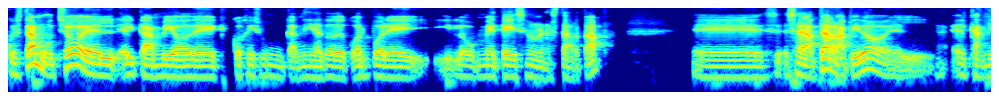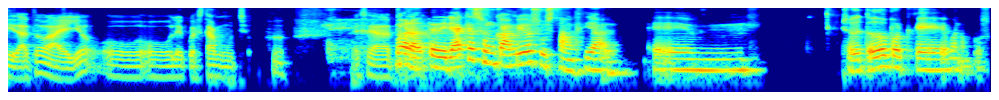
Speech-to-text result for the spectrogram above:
¿cuesta mucho el, cambio de que cogéis un candidato de corporate y, lo metéis en una startup? Eh, ¿Se adapta rápido el, candidato a ello o, le cuesta mucho? bueno, te diría que es un cambio sustancial. Em, sobre todo porque, bueno, pues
